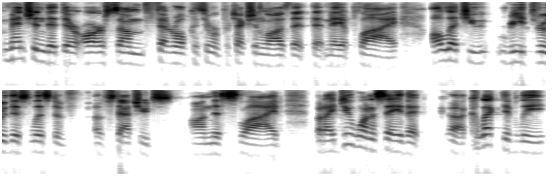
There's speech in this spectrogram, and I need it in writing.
mentioned that there are some federal consumer protection laws that, that may apply. I'll let you read through this list of, of statutes on this slide, but I do want to say that uh, collectively,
